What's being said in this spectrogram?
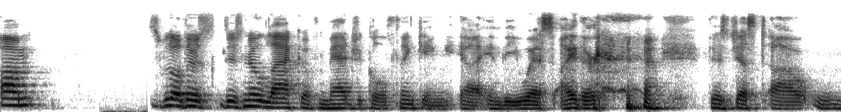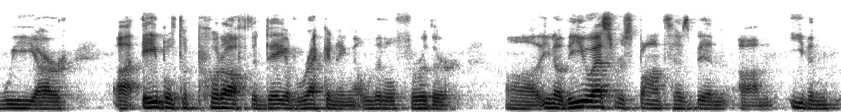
Um, well, there's there's no lack of magical thinking uh, in the U.S. either. there's just uh, we are uh, able to put off the day of reckoning a little further uh, you know, the U.S. response has been um, even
